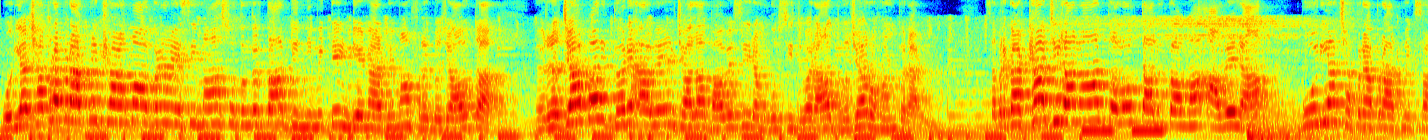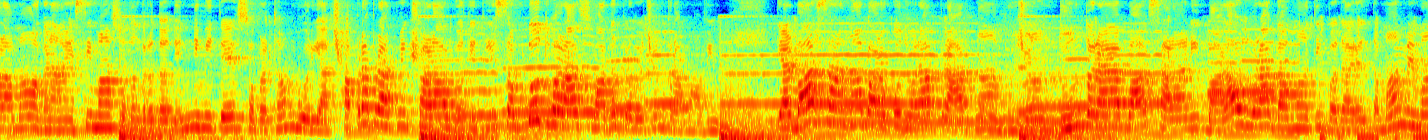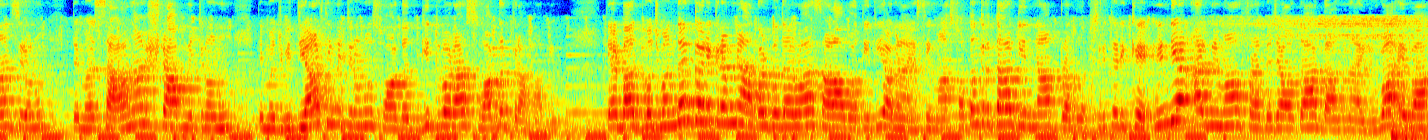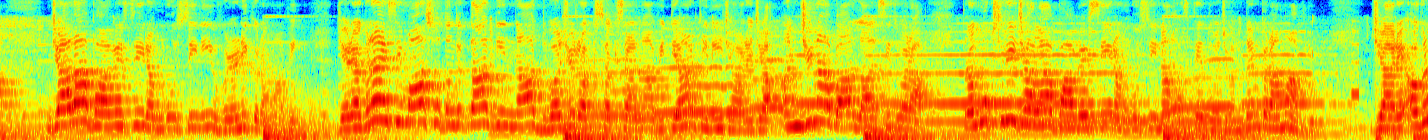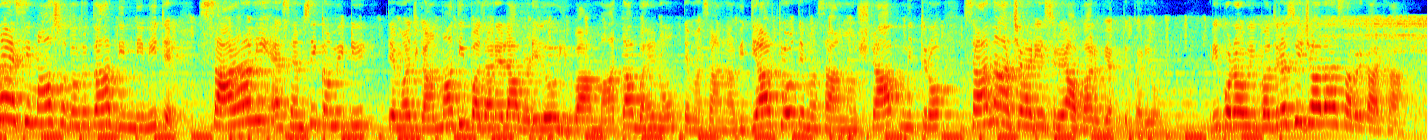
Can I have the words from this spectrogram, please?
બોરિયા છાપરા પ્રાથમિક શાળામાં ઓગણ એસીમાં સ્વતંત્રતા દિન નિમિત્તે ઇન્ડિયન આર્મીમાં ફરજ બજાવતા રજા પર ઘરે આવેલ ઝાલા ભાવેસિંહ રંગુસી દ્વારા ધ્વજારોહણ કરાયું. સાબરકાંઠા જિલ્લાના તલોદ તાલુકામાં આવેલા બોરિયા છપરા પ્રાથમિક શાળામાં અગણા એસીમાં સ્વતંત્રતા દિન નિમિત્તે સૌપ્રથમ બોરિયા છાપરા પ્રાથમિક શાળા વતીથી શબ્દો દ્વારા સ્વાગત પ્રવચન કરવામાં આવ્યું. ત્યારબાદ શાળાના બાળકો દ્વારા પ્રાર્થના ભજન શાળાની બાળાઓ દ્વારા ગામમાંથી પધારેલ તમામ મહેમાનશ્રીઓનું તેમજ શાળાના સ્ટાફ મિત્રોનું તેમજ વિદ્યાર્થી મિત્રોનું સ્વાગત ગીત દ્વારા સ્વાગત કરવામાં આવ્યું. ત્યારબાદ ધ્વજવંદન કાર્યક્રમને આગળ વધારવા શાળા વતીથી અગણાએસીમાં સ્વતંત્રતા દિનના પ્રમુખશ્રી તરીકે ઇન્ડિયન આર્મીમાં ફરજ બજાવતા ગામના યુવા એવા ઝાલા ભાવેશી રંગુસીની વરણી કરવામાં આવી જ્યારે અગણાએસીમાં સ્વતંત્રતા દિનના ધ્વજ રક્ષક શાળાના વિદ્યાર્થીની જાડેજા અંજનાબા લાલસી દ્વારા પ્રમુખ શ્રી ઝાલા ભાવેશી રંગુસીના હસ્તે ધ્વજવંદન કરવામાં આવ્યું. જ્યારે અગણાએસીમાં સ્વતંત્રતા દિન નિમિત્તે શાળાની એસએમસી કમિટી તેમજ ગામમાંથી પધારેલા વડીલો, યુવા, માતા બહેનો તેમજ શાળાના વિદ્યાર્થીઓ તેમજ શાળાનો સ્ટાફ મિત્રો, શાળાના આચાર્યશ્રીએ આભાર વ્યક્ત કર્યો. રિપોર્ટર વિભદ્રસિંહ ઝાલા, સાબરકાંઠા.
